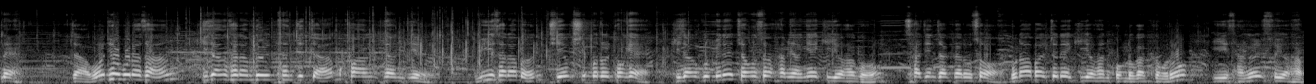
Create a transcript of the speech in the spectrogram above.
네. 네. 자, 원효문화상 기장사람들 편집장 황현일. 위 사람은 지역신문을 통해 기장군민의 정서 함양에 기여하고 사진작가로서 문화발전에 기여한 공로가 크므로 이 상을 수여함.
